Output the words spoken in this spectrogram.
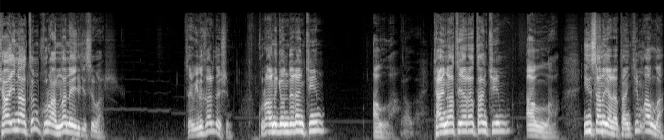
Kainatın Kur'an'la ne ilgisi var? Sevgili kardeşim, Kur'an'ı gönderen kim? Allah. Allah. Kainatı yaratan kim? Allah. İnsanı yaratan kim? Allah.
